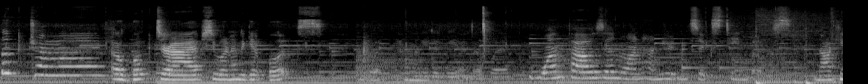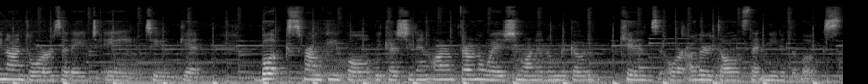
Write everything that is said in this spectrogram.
book drive. Oh, book drive. She wanted to get books. How many did we end up with? 1,116 books. Knocking on doors at age eight to get books from people because she didn't want them thrown away. She wanted them to go to kids or other adults that needed the books.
